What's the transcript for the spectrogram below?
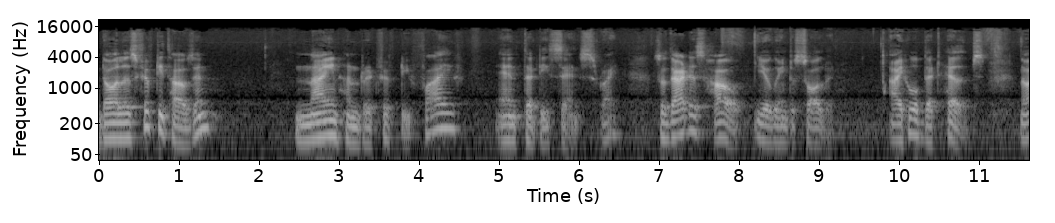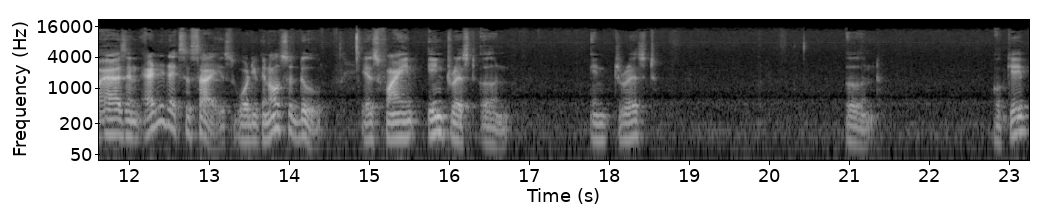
dollars 50,000 955 and 30 cents, right? So that is how you're going to solve it. I hope that helps. Now as an added exercise, what you can also do is find interest earned. Interest earned. Okay,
